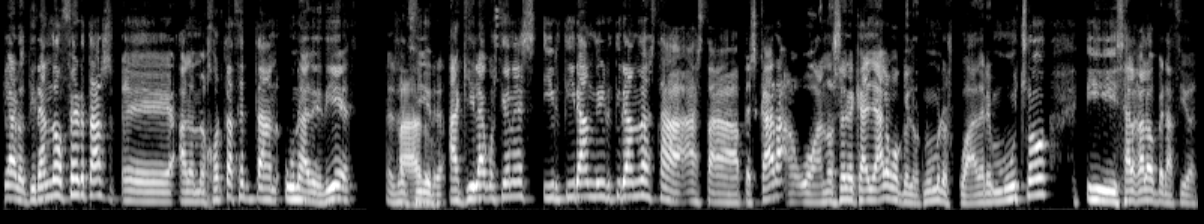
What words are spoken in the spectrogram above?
Claro, tirando ofertas, eh, a lo mejor te aceptan una de 10, Es decir, aquí la cuestión es ir tirando, ir tirando hasta, hasta pescar, o a no ser que haya algo que los números cuadren mucho y salga la operación.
